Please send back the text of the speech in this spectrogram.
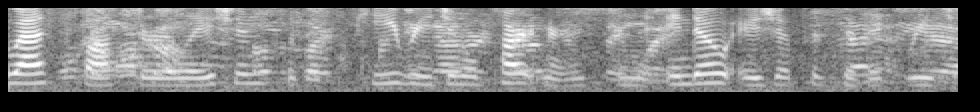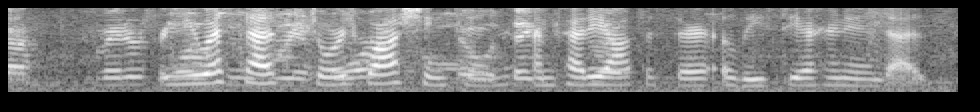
U.S. foster relations with its key regional partners in the Indo-Asia Pacific region. For USS George Washington, I'm Petty Officer Alicia Hernandez.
